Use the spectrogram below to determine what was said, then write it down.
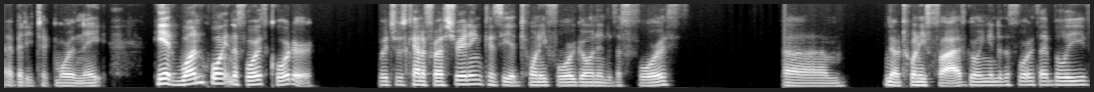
I bet he took more than eight. He had one point in the fourth quarter, which was kind of frustrating because he had 24 going into the fourth. Um, no, 25 going into the fourth, I believe.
